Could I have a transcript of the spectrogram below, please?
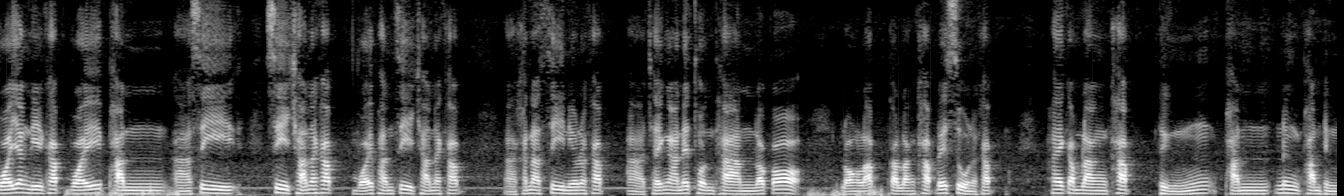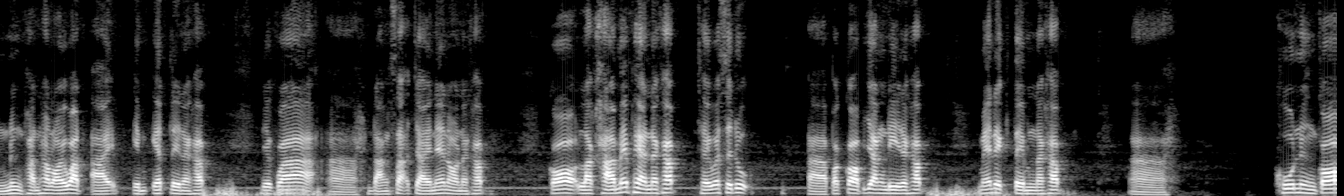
ไว้อย่างดีครับไว้พันสี่สี่ชั้นนะครับไว้พันสี่ชั้นนะครับขนาด 4 นิ้วนะครับใช้งานได้ทนทาน แล้วก็รองรับกำลังขับได้สูงนะครับ ให้กำลังขับถึงพันหนึ่งพันถึงหนึ่งพันห้าร้อยวัตต์ IMS เลยนะครับ เรียกว่าดังสะใจแน่นอนนะครับ ก็ราคาไม่แพงนะครับ ใช้วัสดุประกอบอย่างดีนะครับ แม่เหล็กเต็มนะครับ คู่หนึ่งก็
